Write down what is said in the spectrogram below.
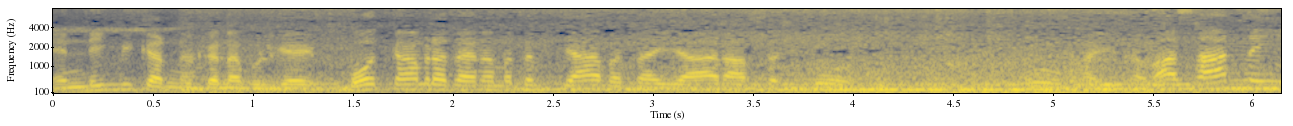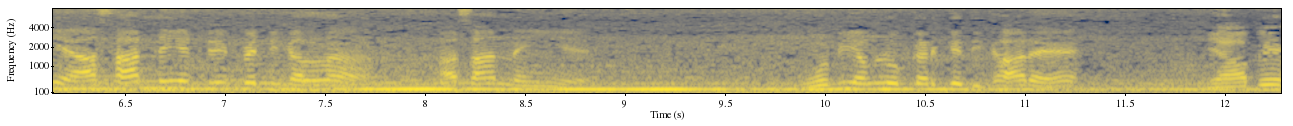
एंडिंग भी करना करना भूल गए। बहुत काम रहता है ना मतलब क्या बताए यार आप सभी को ओ भाई साहब, आसान नहीं है, आसान नहीं है ट्रिप पे निकलना। आसान नहीं है। वो भी हम लोग करके दिखा रहे हैं। यहाँ पे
